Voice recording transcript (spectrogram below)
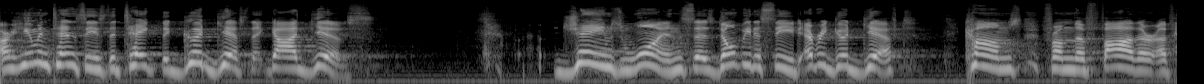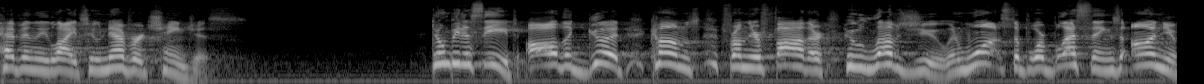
Our human tendency is to take the good gifts that God gives. James 1 says, Don't be deceived. Every good gift comes from the Father of heavenly lights who never changes. Don't be deceived. All the good comes from your Father who loves you and wants to pour blessings on you.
